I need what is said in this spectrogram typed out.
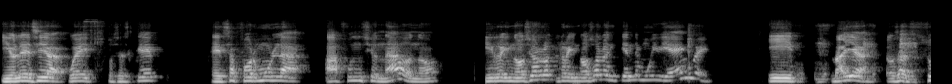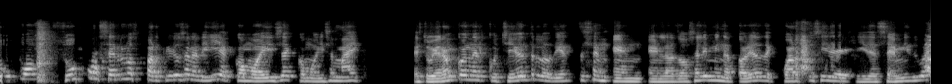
Y yo le decía, güey, pues es que esa fórmula ha funcionado, ¿no? Y Reynoso lo, Reynoso lo entiende muy bien, güey. Y vaya, o sea, supo, supo hacer los partidos en la liguilla, como dice, como dice Mike. Estuvieron con el cuchillo entre los dientes en, en- en las dos eliminatorias de cuartos y de, y de semis, güey.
